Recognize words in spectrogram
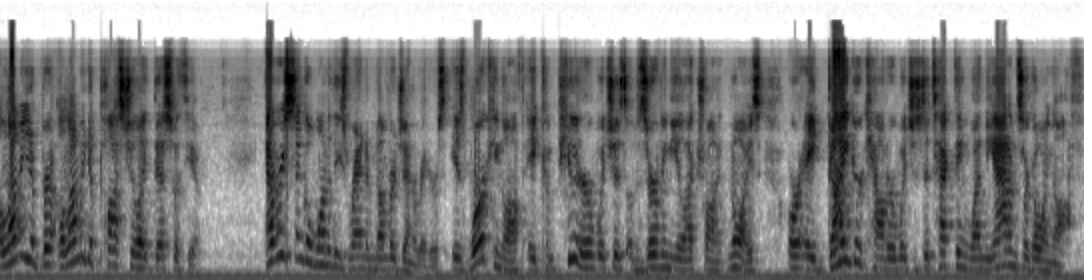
Allow me to allow me to postulate this with you. Every single one of these random number generators is working off a computer which is observing the electronic noise, or a Geiger counter which is detecting when the atoms are going off.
